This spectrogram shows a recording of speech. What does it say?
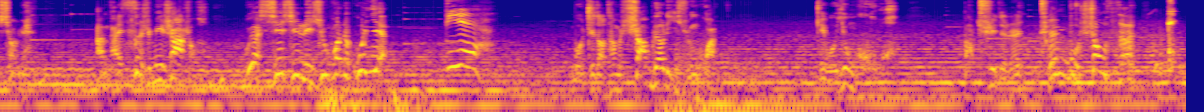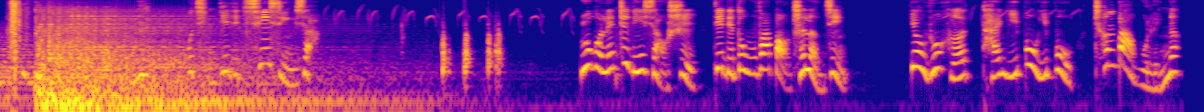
小云，安排四十名杀手，我要血洗李寻欢的婚宴。爹，我知道他们杀不了李寻欢，给我用火，把去的人全部烧死。我请爹爹清醒一下。如果连这点小事爹爹都无法保持冷静，又如何谈一步一步称霸武林呢？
